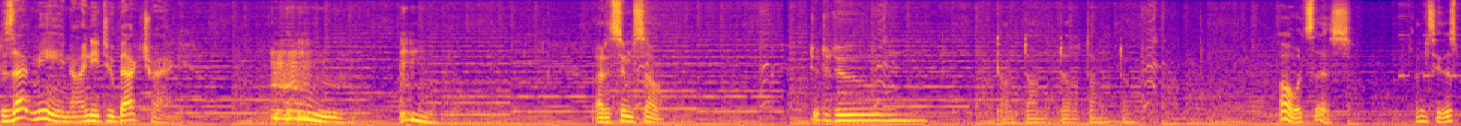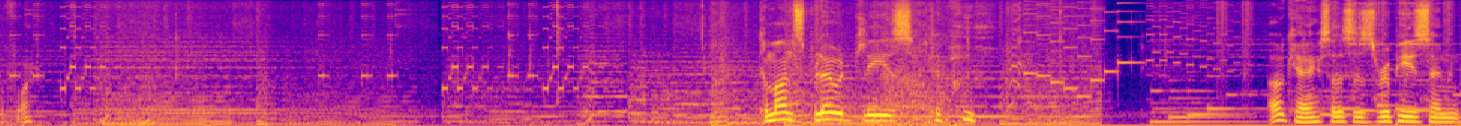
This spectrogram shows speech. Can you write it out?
Does that mean I need to backtrack? I'd assume so. Do do do. Dun dun dun dun dun. Oh, what's this? I didn't see this before. Come on, explode, please. Kapoof. Okay, so this is rupees and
